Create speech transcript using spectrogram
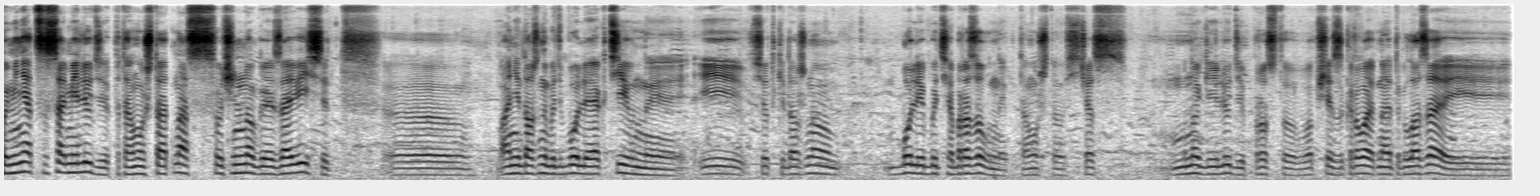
поменяться сами люди, потому что от нас очень многое зависит. Э, они должны быть более активны и все-таки должно более быть образованные, потому что сейчас многие люди просто вообще закрывают на это глаза и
